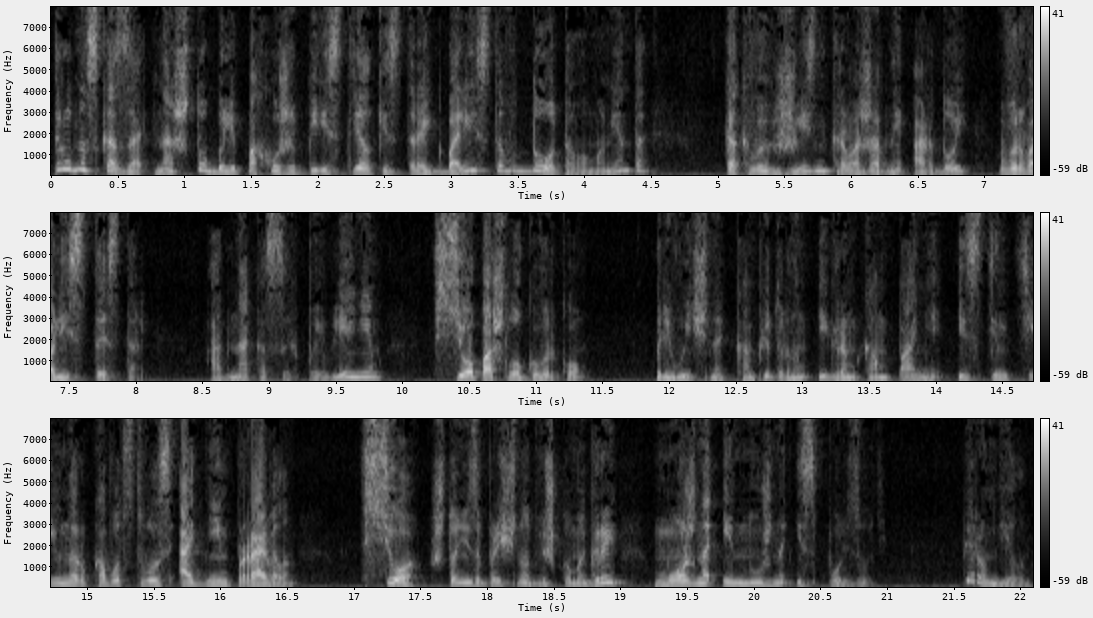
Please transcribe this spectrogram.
Трудно сказать, на что были похожи перестрелки страйкболистов до того момента, как в их жизнь кровожадной ордой ворвались тестеры. Однако с их появлением все пошло кувырком. Привычная к компьютерным играм компания инстинктивно руководствовалась одним правилом – все, что не запрещено движком игры, можно и нужно использовать. Первым делом,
